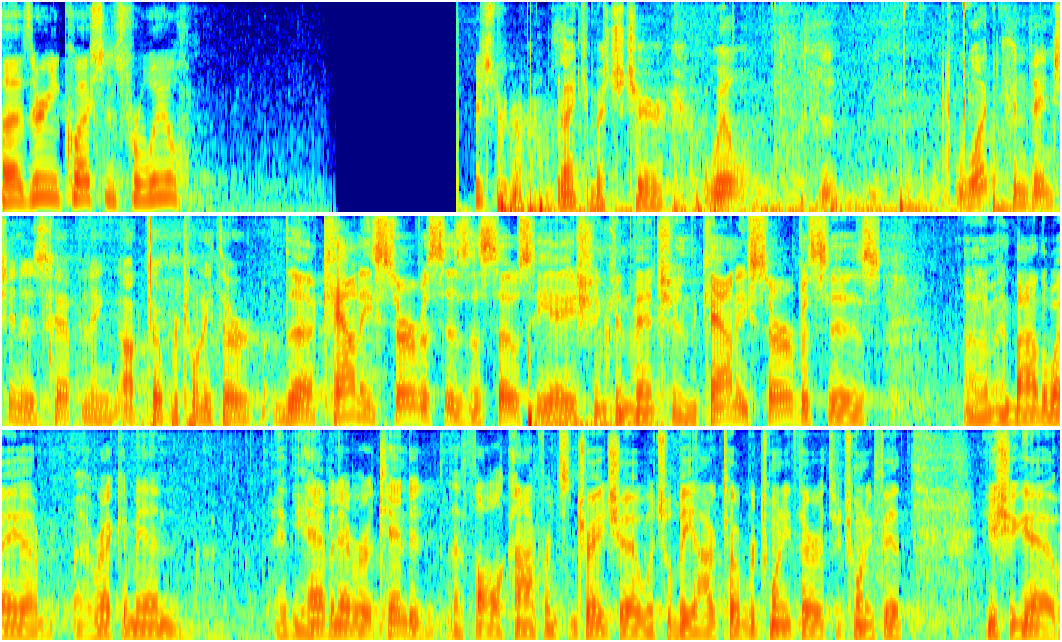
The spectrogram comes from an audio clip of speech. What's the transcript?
Uh, is there any questions for Will? Mr. Thank you, Mr. Chair. Will, what convention is happening October 23rd? The County Services Association Convention, the county services, um, and by the way, I I recommend, if you haven't ever attended a fall conference and trade show, which will be October 23rd through 25th, you should go.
